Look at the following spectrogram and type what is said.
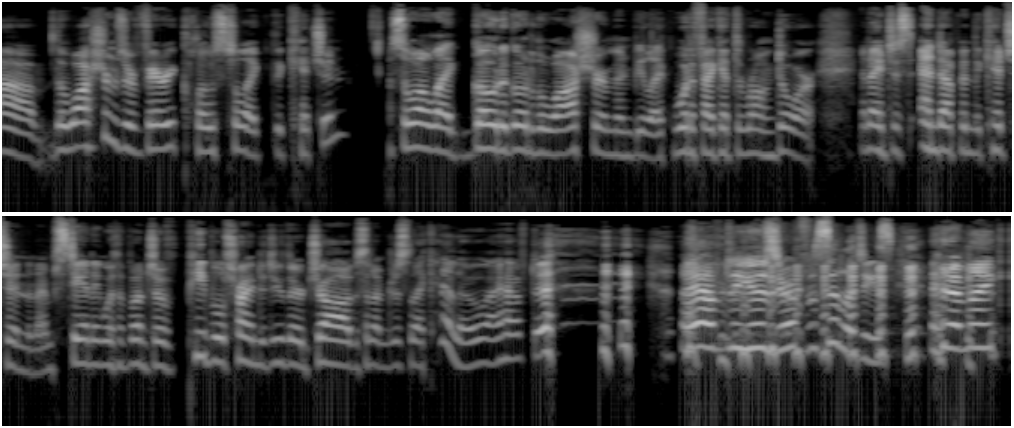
um the washrooms are very close to like the kitchen so I'll like go to go to the washroom and be like, what if I get the wrong door? And I just end up in the kitchen and I'm standing with a bunch of people trying to do their jobs and I'm just like, hello, I have to, I have to use your facilities. And I'm like,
